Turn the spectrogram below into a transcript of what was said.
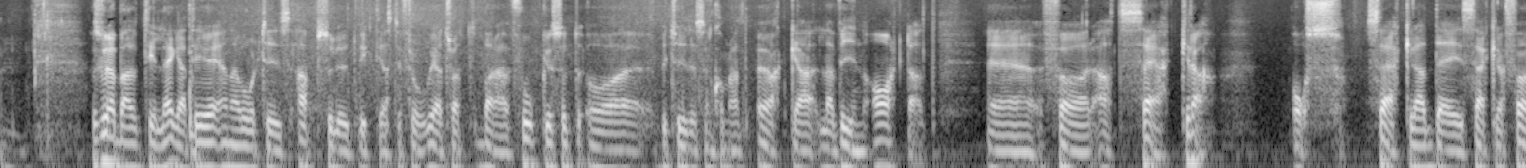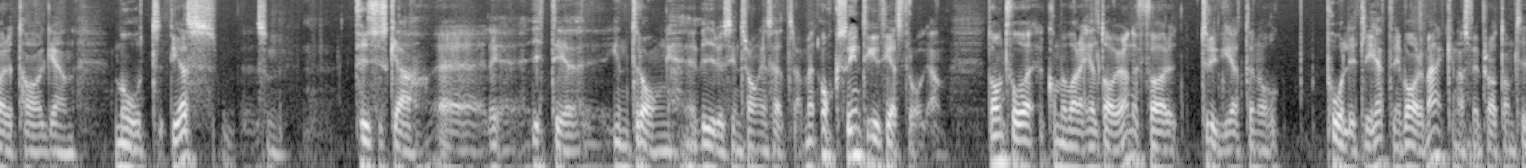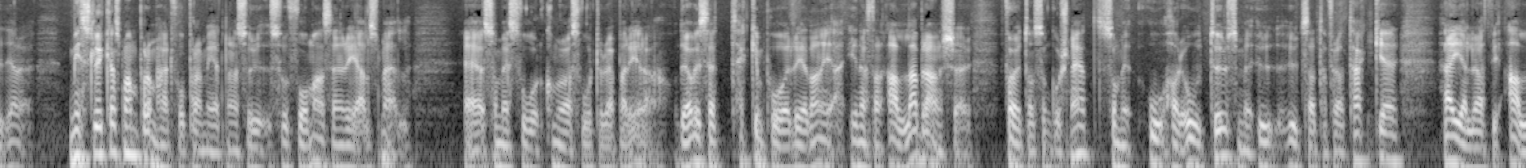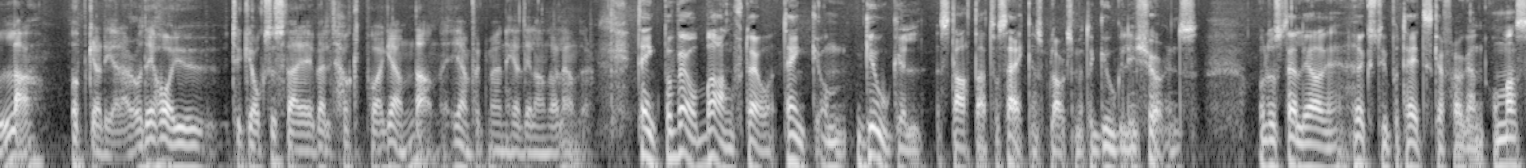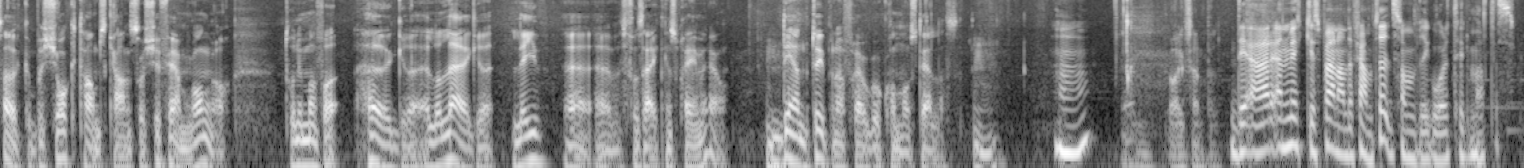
Jag skulle bara tillägga att det är en av vår tids absolut viktigaste frågor. Jag tror att bara fokuset och betydelsen kommer att öka lavinartat Eh, för att säkra oss, säkra dig, säkra företagen mot dels som fysiska eh, IT-intrång, eh, virusintrång etc. Men också integritetsfrågan. De två kommer vara helt avgörande för tryggheten och pålitligheten i varumärkena som vi pratade om tidigare. Misslyckas man på de här två parametrarna så, så får man sen en rejäl smäll eh, Eh, som är svår, kommer att vara svårt att reparera. Det har vi sett tecken på redan i, i nästan alla branscher. Företag som går snett, som är, har otur, som är utsatta för attacker. Här gäller det att vi alla uppgraderar och det har ju, tycker jag också Sverige väldigt högt på agendan jämfört med en hel del andra länder. Tänk på vår bransch då. Tänk om Google startar ett försäkringsbolag som heter Google Insurance. Och då ställer jag den högst hypotetiska frågan. Om man söker på tjocktarmscancer 25 gånger, tror ni man får högre eller lägre livförsäkringspremie då? Mm. Den typen av frågor kommer att ställas. Mm. Mm. Bra exempel. Det är en mycket spännande framtid som vi går till mötes.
